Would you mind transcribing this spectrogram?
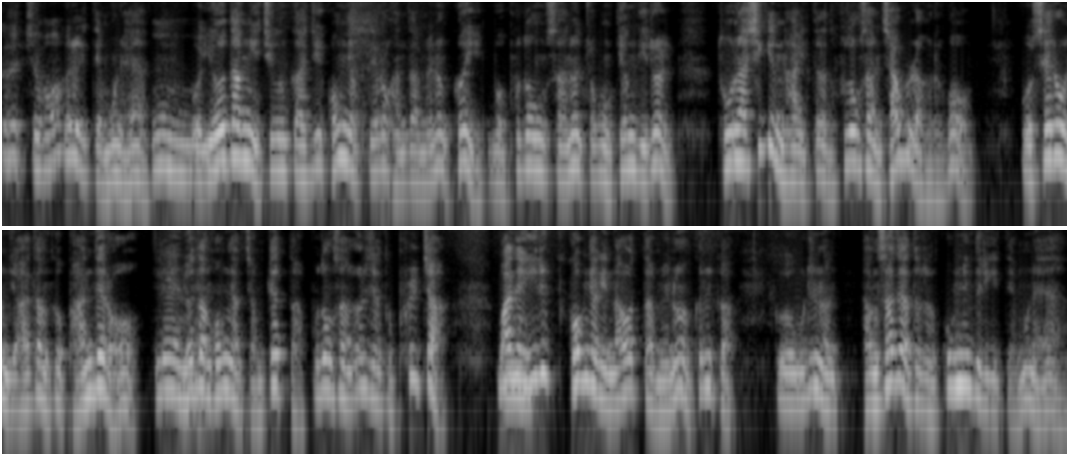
그렇죠. 그렇기 때문에 음. 뭐 여당이 지금까지 공약대로 간다면은 거의 뭐 부동산은 조금 경기를 둔화시키는 한 있더라도 부동산을 잡으려 그러고 뭐 새로운 야당 그 반대로 네. 여당 공약 잘못됐다. 부동산 어느 정도 풀자. 만약 음. 이렇게 공약이 나왔다면은 그러니까 그 우리는 당사자들은 국민들이기 때문에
